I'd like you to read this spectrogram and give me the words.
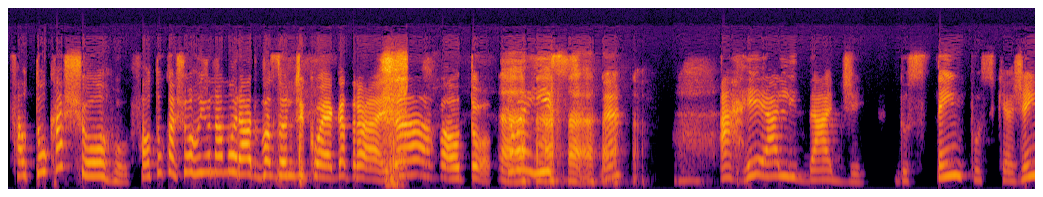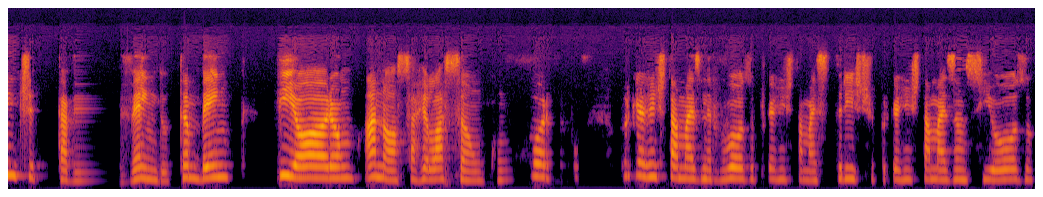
Faltou o cachorro. Faltou o cachorro e o namorado passando de cueca atrás. Ah, faltou. Então é isso, né? A realidade dos tempos que a gente está vivendo também pioram a nossa relação com o corpo. Porque a gente está mais nervoso, porque a gente está mais triste, porque a gente está mais ansioso.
